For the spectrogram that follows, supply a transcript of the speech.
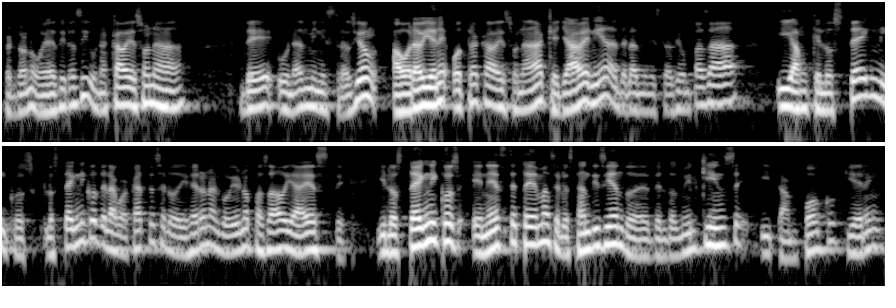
perdón, lo voy a decir así, una cabezonada de una administración. Ahora viene otra cabezonada que ya venía desde la administración pasada y aunque los técnicos, los técnicos del aguacate se lo dijeron al gobierno pasado y a este, y los técnicos en este tema se lo están diciendo desde el 2015 y tampoco quieren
